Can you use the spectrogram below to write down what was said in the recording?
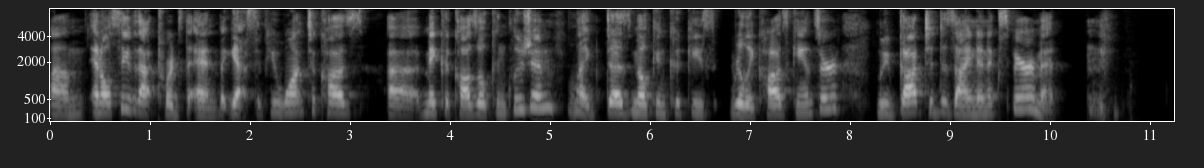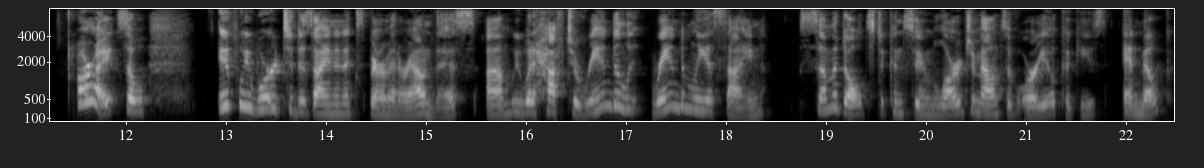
Um, and I'll save that towards the end. But yes, if you want to cause uh, make a causal conclusion, like does milk and cookies really cause cancer, we've got to design an experiment. All right, so if we were to design an experiment around this, um, we would have to randomly, randomly assign some adults to consume large amounts of Oreo cookies and milk.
